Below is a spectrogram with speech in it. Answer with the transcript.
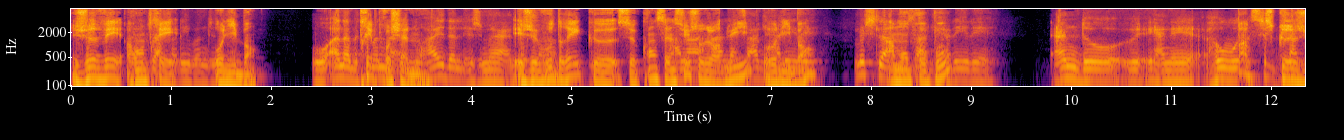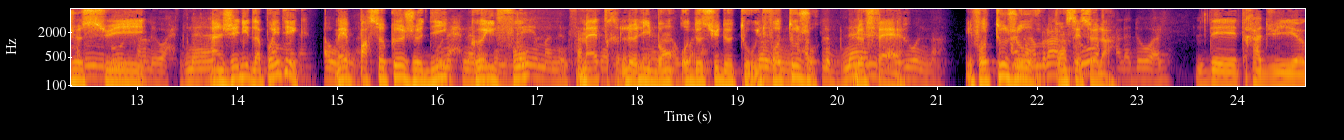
Je vais rentrer au Liban très prochainement. Et je voudrais que ce consensus aujourd'hui au Liban, à mon propos, Pas parce que je suis un génie de la politique, mais parce que je dis qu'il faut mettre le Liban au-dessus de tout. Il faut toujours le faire. Il faut toujours penser cela. Des traduits, euh,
